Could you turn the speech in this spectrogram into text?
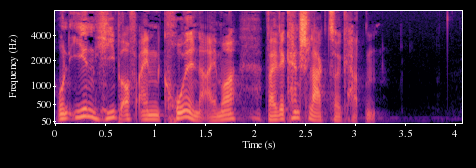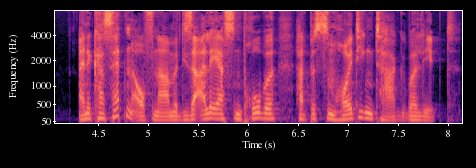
und Ian hieb auf einen Kohleneimer, weil wir kein Schlagzeug hatten. Eine Kassettenaufnahme dieser allerersten Probe hat bis zum heutigen Tag überlebt.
